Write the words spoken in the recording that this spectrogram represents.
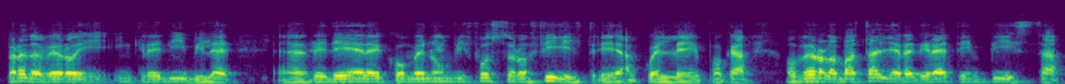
Però è davvero incredibile eh, vedere come non vi fossero filtri a quell'epoca, ovvero la battaglia era diretta in pista,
